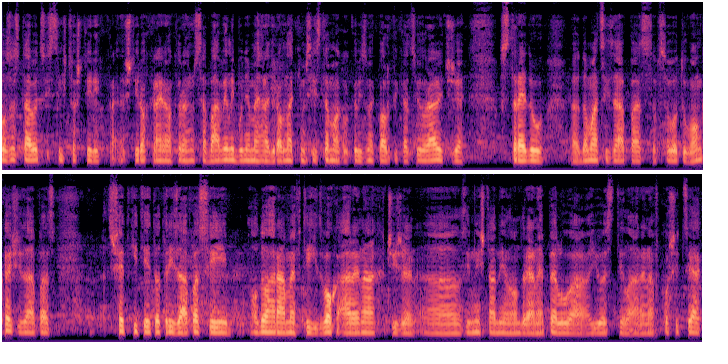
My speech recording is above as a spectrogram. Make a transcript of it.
pozostávajúci z týchto štyroch, štyroch krajín, o ktorých sme sa bavili, budeme hrať rovnakým systémom, ako keby sme kvalifikáciu hrali, čiže v stredu domáci zápas, v sobotu vonkajší zápas. Všetky tieto tri zápasy odohráme v tých dvoch arenách, čiže zimný štadión Ondreja Nepelu a US Steel Arena v Košiciach.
